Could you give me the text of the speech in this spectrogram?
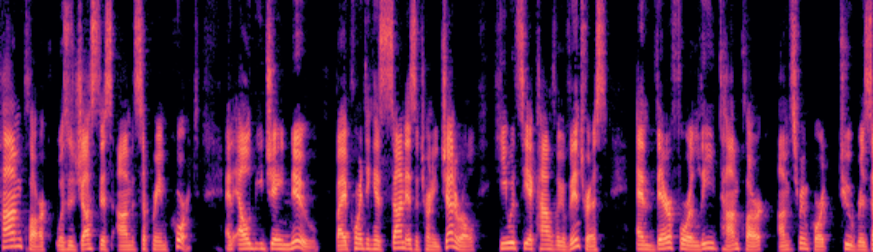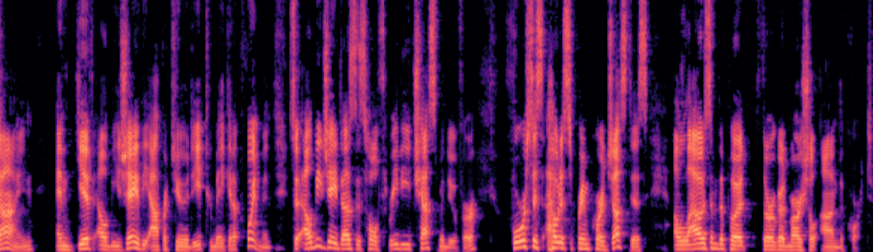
Tom Clark was a justice on the Supreme Court, and LBJ knew by appointing his son as Attorney General, he would see a conflict of interest and therefore lead Tom Clark on the Supreme Court to resign and give LBJ the opportunity to make an appointment. So LBJ does this whole 3D chess maneuver, forces out a Supreme Court justice, allows him to put Thurgood Marshall on the court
